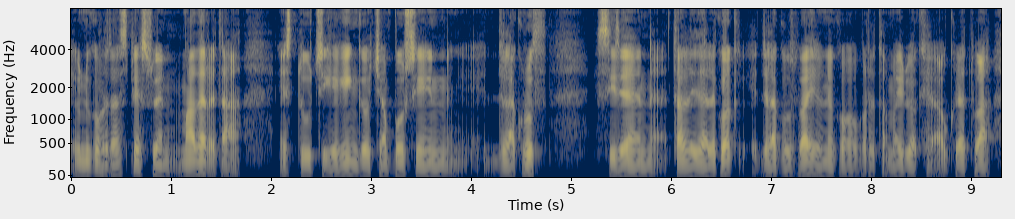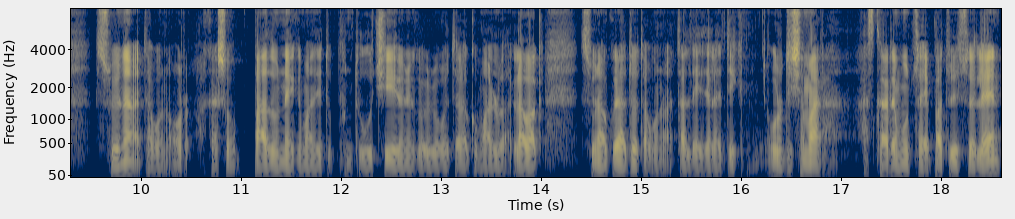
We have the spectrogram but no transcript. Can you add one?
euniko bertazpiak zuen mader eta ez du utzik egin gau txampuzin de la cruz ziren talde idealekoak de la cruz bai euniko berreta mairuak aukeratua zuena eta bueno hor akaso padunek eman ditu puntu gutxi euniko iruko lauak zuen aukeratu eta bueno talde idealetik urti xamar azkarre mutza epatu dizu lehen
